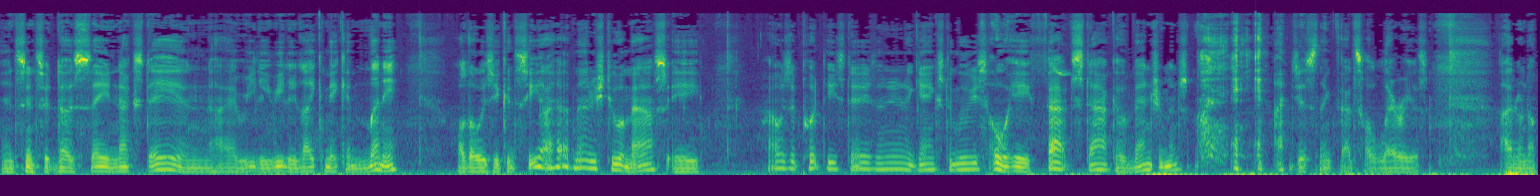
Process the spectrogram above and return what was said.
and since it does say next day and I really really like making money, although as you can see I have managed to amass a how is it put these days in a gangster movies? Oh, a fat stack of Benjamins. I just think that's hilarious. I don't know.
